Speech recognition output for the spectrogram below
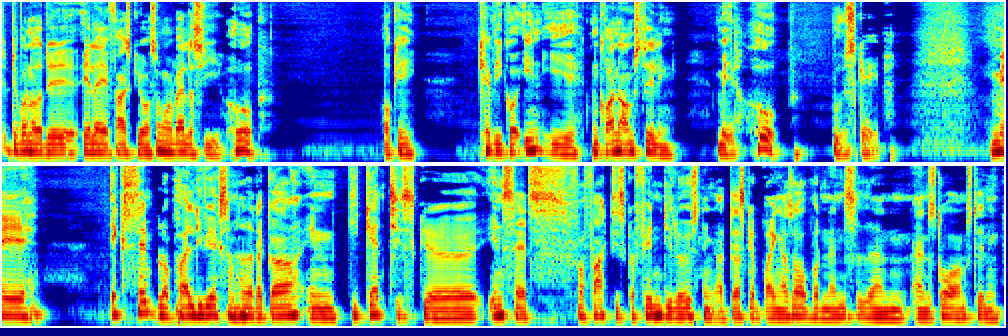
det, det var noget, det LA faktisk gjorde, så kunne man have valgt at sige håb okay, kan vi gå ind i den grønne omstilling med et håb-budskab? Med eksempler på alle de virksomheder, der gør en gigantisk øh, indsats for faktisk at finde de løsninger, der skal bringe os over på den anden side af en, af en stor omstilling,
